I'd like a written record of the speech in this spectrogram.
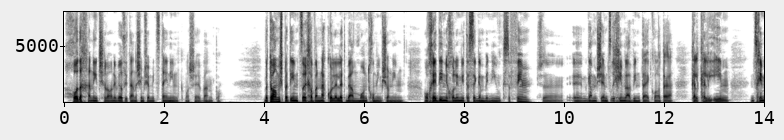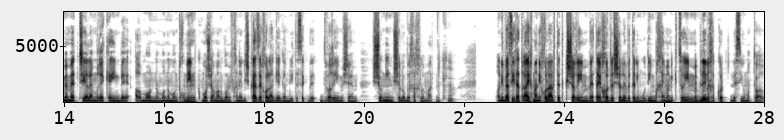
חוד החנית של האוניברסיטה, אנשים שמצטיינים, כמו שהבנו פה. בתואר משפטים צריך הבנה כוללת בהמון תחומים שונים. עורכי דין יכולים להתעסק גם בניהול כספים, גם שהם צריכים להבין את העקרונות הכלכליים, הם צריכים באמת שיהיה להם רקעים בהמון המון המון תחומים, כמו שאמרנו במבחני לשכה, זה יכול להגיע גם להתעסק בדברים שהם שונים, שלא בהכרח למדנו. Okay. כן. אוניברסיטת רייכמן יכולה לתת קשרים ואת היכולת לשלב את הלימודים בחיים המקצועיים מבלי לחכות לסיום התואר.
